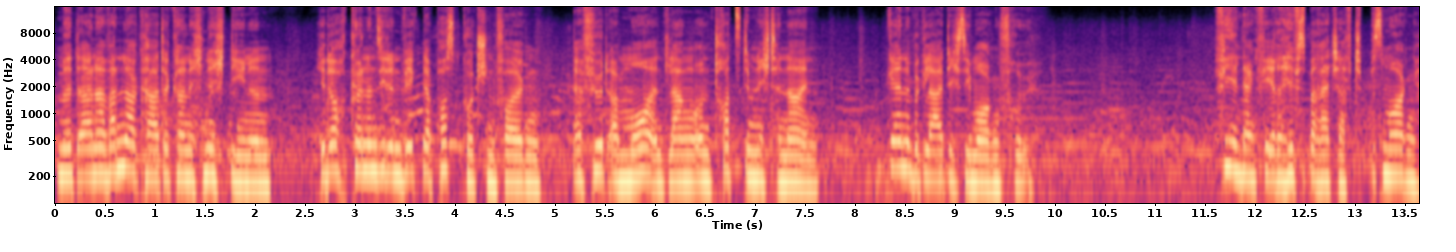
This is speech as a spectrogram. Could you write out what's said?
Mit einer Wanderkarte kann ich nicht dienen. Jedoch können Sie den Weg der Postkutschen folgen. Er führt am Moor entlang und trotzdem nicht hinein. Gerne begleite ich Sie morgen früh. Vielen Dank für Ihre Hilfsbereitschaft. Bis morgen.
